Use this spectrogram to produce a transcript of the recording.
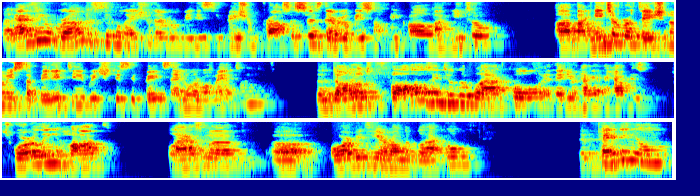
but as you run the simulation, there will be dissipation processes. There will be something called magneto, uh, instability, which dissipates angular momentum. The donut falls into the black hole, and then you have, have this swirling hot plasma uh, orbiting around the black hole. Depending on,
